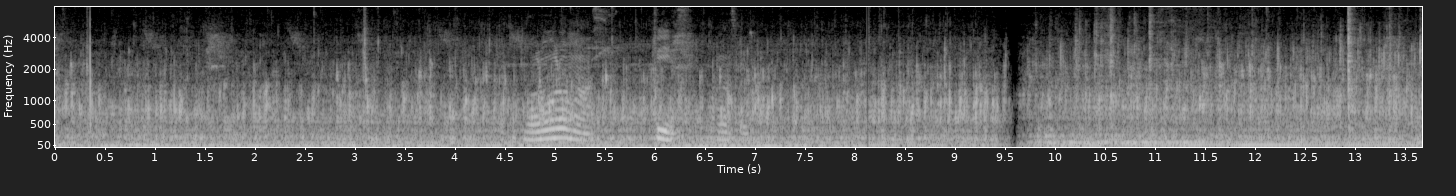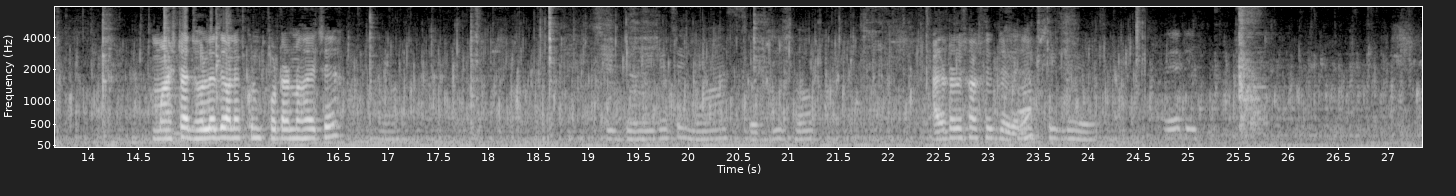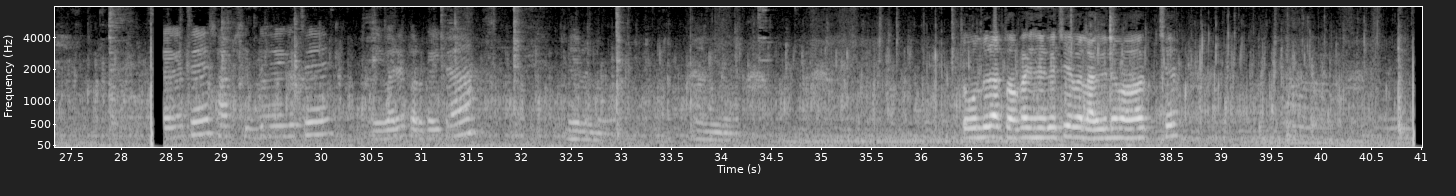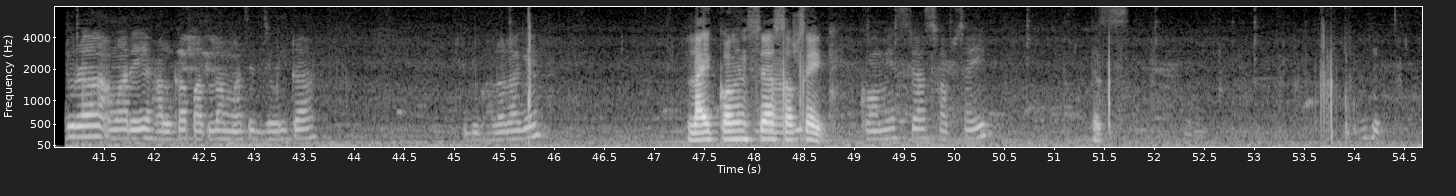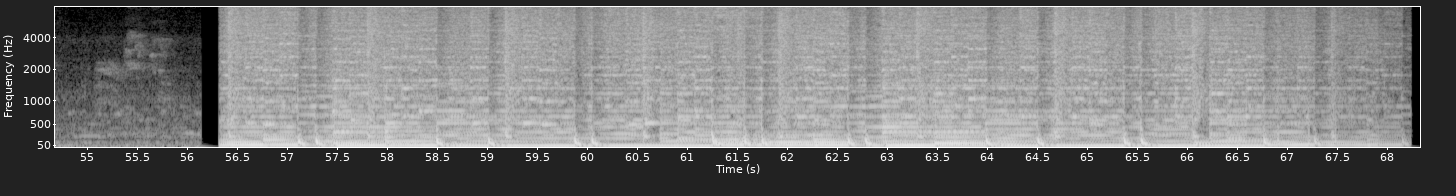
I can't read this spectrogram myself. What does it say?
বড় বড় মাছ? পিস মাছের মাছটা ঝোলে দিয়ে অনেকক্ষণ ফোটানো হয়েছে। সিদ্ধ হয়ে গেছে মাছ সবজি সব আলুটা সব সিদ্ধ হয়ে গেছে? সব সিদ্ধ হয়ে গেছে। রেডি হয়ে গেছে সব সিদ্ধ হয়ে গেছে। এবারে তরকারিটা ঢেলে নেব নামিয়ে নেব। তো বন্ধুরা তরকারি হয়ে গেছে এবার লাগিয়ে নেওয়া হচ্ছে। বন্ধুরা আমার এই হালকা পাতলা মাছের ঝোলটা যদি ভালো লাগে লাইক কমেন্ট শেয়ার সাবস্ক্রাইব কমেন্টটা সাবস্ক্রাইব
